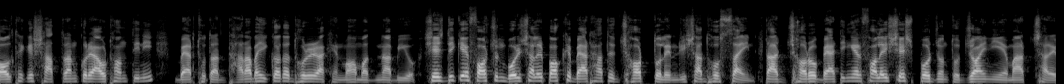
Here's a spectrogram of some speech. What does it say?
বল থেকে সাত রান করে আউট হন তিনি। ব্যর্থতার ধারাবাহিকতা ধরে রাখেন মোহাম্মদ নাবিও। শেষ দিকে ফরচুন বরিশালের পক্ষে ব্যাট হাতে ঝড় তোলেন রিশাদ হোসাইন। তার ঝড়ো ব্যাটিংয়ের ফলেই শেষ পর্যন্ত জয় নিয়ে মাঠ ছাড়ে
